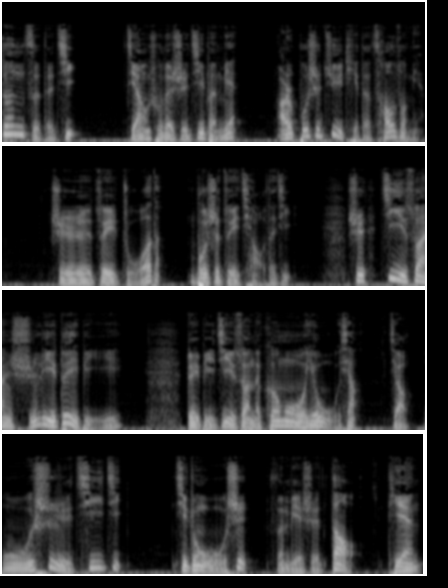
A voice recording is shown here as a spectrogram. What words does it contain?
孙子的计，讲述的是基本面，而不是具体的操作面，是最拙的，不是最巧的计，是计算实力对比。对比计算的科目有五项，叫五事七计，其中五事分别是道、天、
